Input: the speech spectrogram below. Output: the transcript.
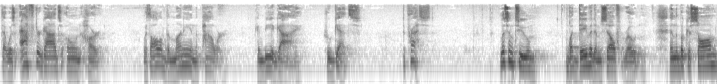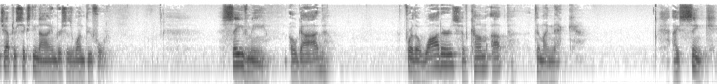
that was after God's own heart, with all of the money and the power, can be a guy who gets depressed. Listen to what David himself wrote in the book of Psalm, chapter 69, verses 1 through 4. Save me, O God, for the waters have come up to my neck. I sink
